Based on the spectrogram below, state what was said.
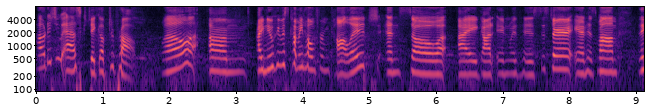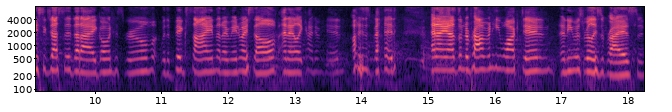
How did you ask Jacob to prom? Well, um, I knew he was coming home from college, and so I got in with his sister and his mom. They suggested that I go in his room with a big sign that I made myself, and I like kind of hid on his bed. And I asked him to prom, and he walked in, and he was really surprised. And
